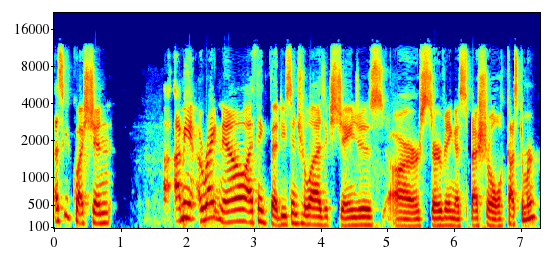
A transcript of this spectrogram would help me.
that's a good question. I mean, right now, I think that decentralized exchanges are serving a special customer,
